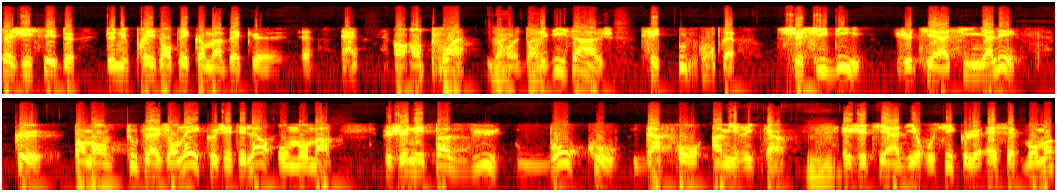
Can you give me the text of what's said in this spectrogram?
s'agissait de, de nous présenter comme avec euh, en, point dans, dans les visages. C'est tout le contraire. Ceci dit, je tiens à signaler que pendant toute la journée que j'étais là au MoMA, je n'ai pas vu beaucoup d'Afro-Américains. Mhm. Et je tiens à dire aussi que le SF Moment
